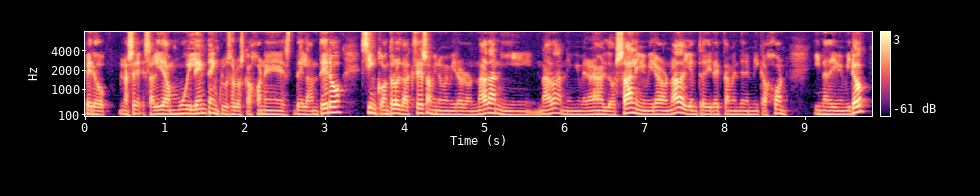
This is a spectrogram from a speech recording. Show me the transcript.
pero no sé, salida muy lenta, incluso los cajones delantero, sin control de acceso, a mí no me miraron nada, ni nada, ni me miraron el dorsal, ni me miraron nada, yo entré directamente en mi cajón y nadie me miró.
